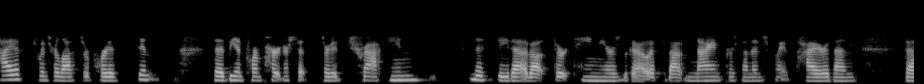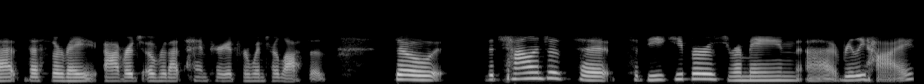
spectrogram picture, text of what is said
highest winter loss reported since the Bee Informed Partnership started tracking this data about 13 years ago. It's about nine percentage points higher than that the survey average over that time period for winter losses. So the challenges to, to beekeepers remain uh, really high.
